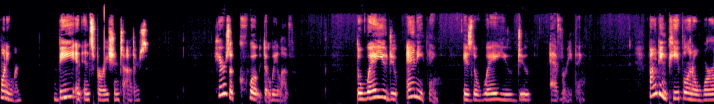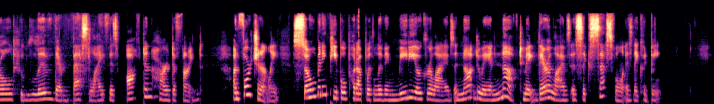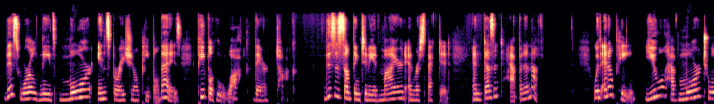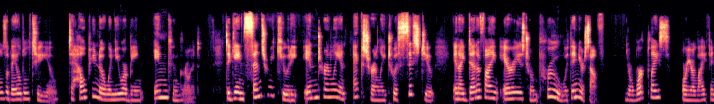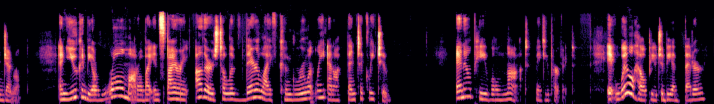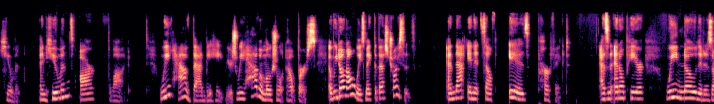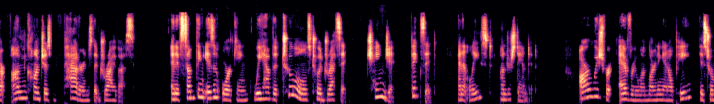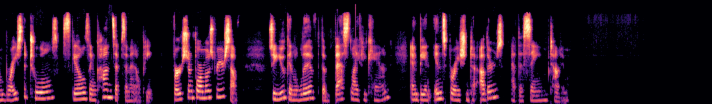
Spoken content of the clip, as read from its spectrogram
21. Be an inspiration to others. Here's a quote that we love The way you do anything is the way you do everything. Finding people in a world who live their best life is often hard to find. Unfortunately, so many people put up with living mediocre lives and not doing enough to make their lives as successful as they could be. This world needs more inspirational people. That is, people who walk their talk. This is something to be admired and respected and doesn't happen enough. With NLP, you will have more tools available to you to help you know when you are being incongruent, to gain sensory acuity internally and externally to assist you in identifying areas to improve within yourself, your workplace, or your life in general. And you can be a role model by inspiring others to live their life congruently and authentically too. NLP will not make you perfect. It will help you to be a better human. And humans are flawed. We have bad behaviors, we have emotional outbursts, and we don't always make the best choices. And that in itself is perfect. As an NLPer, we know that it is our unconscious patterns that drive us. And if something isn't working, we have the tools to address it, change it, fix it, and at least understand it. Our wish for everyone learning NLP is to embrace the tools, skills, and concepts of NLP, first and foremost for yourself, so you can live the best life you can and be an inspiration to others at the same time.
